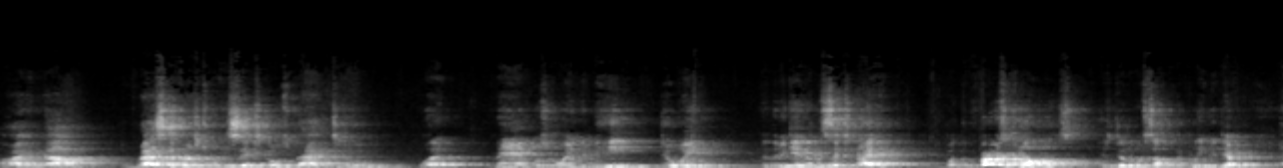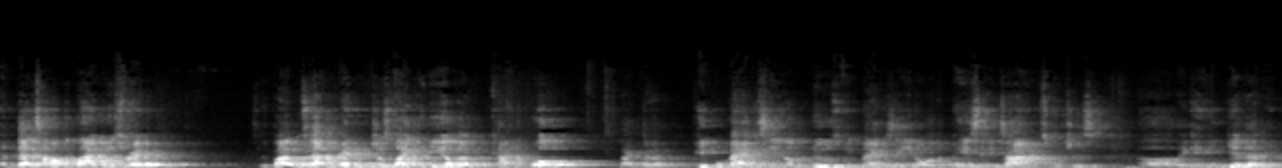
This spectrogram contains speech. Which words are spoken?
All right, now, the rest of verse 26 goes back to what man was going to be doing in the beginning of the sixth day. But the first clause is dealing with something completely different. And that's how the Bible is written. The Bible is not written just like any other kind of book, like the People magazine or the Newsweek magazine or the Bay City Times, which is, uh, they can't even get that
